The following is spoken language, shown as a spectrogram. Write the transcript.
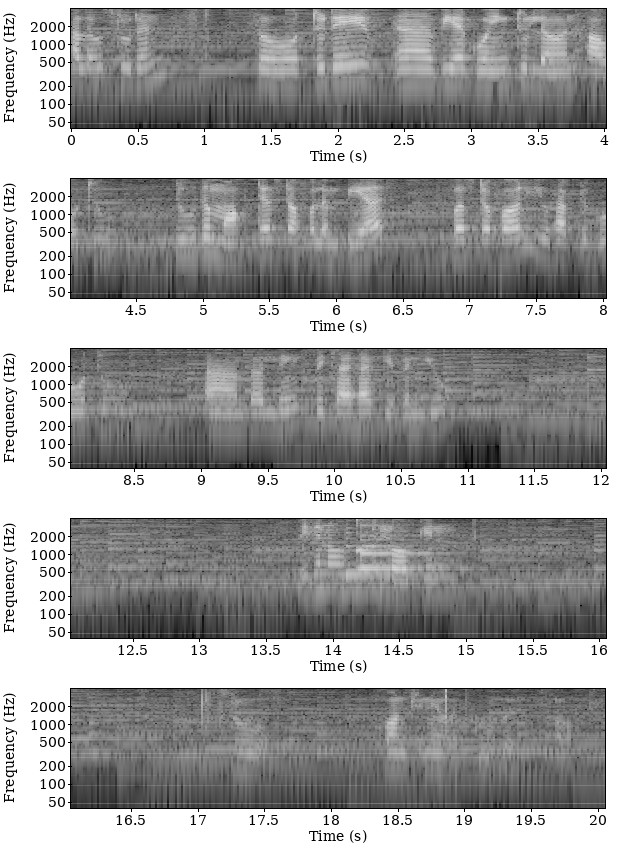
Hello students. So today uh, we are going to learn how to do the mock test of Olympiad. First of all, you have to go to uh, the link which I have given you. We can also log in through continue with Google. Okay.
